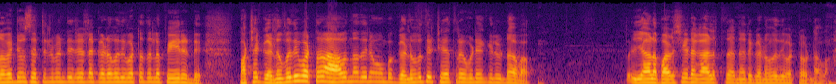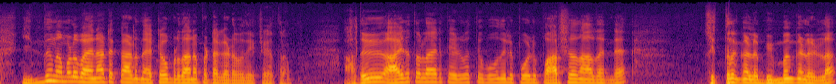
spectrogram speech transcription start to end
റവന്യൂ സെറ്റിൽമെന്റിലെല്ലാം ഗണപതി വട്ടം എന്നുള്ള പേരുണ്ട്. പക്ഷേ ഗണപതി വട്ടം ആവുന്നതിന് മുമ്പ് ഗണപതി ക്ഷേത്രം എവിടെയെങ്കിലും ഉണ്ടാവാം. ഇയാളെ പഴശ്ശിയുടെ കാലത്ത് തന്നെ ഒരു ഗണപതി വട്ടം ഉണ്ടാവുക. ഇന്ന് നമ്മൾ വയനാട്ടിൽ കാണുന്ന ഏറ്റവും പ്രധാനപ്പെട്ട ഗണപതി ക്ഷേത്രം. അത് ആയിരത്തി തൊള്ളായിരത്തി എഴുപത്തി മൂന്നിൽ പോലും പാർശ്വനാഥന്റെ ചിത്രങ്ങൾ ബിംബങ്ങളുള്ള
